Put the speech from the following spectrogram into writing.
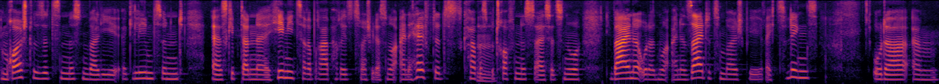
im Rollstuhl sitzen müssen, weil die äh, gelähmt sind. Äh, es gibt dann eine Hemizerebralparese, zum Beispiel, dass nur eine Hälfte des Körpers betroffen ist, sei es jetzt nur die Beine oder nur eine Seite zum Beispiel, rechts, links. Oder ähm,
